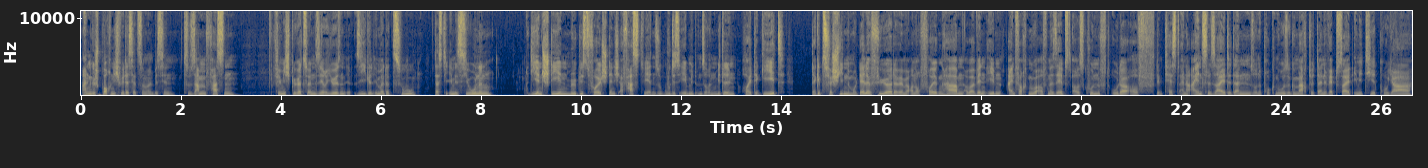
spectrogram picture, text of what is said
angesprochen. Ich will das jetzt noch mal ein bisschen zusammenfassen. Für mich gehört zu einem seriösen Siegel immer dazu, dass die Emissionen, die entstehen, möglichst vollständig erfasst werden, so gut es eben mit unseren Mitteln heute geht. Da gibt es verschiedene Modelle für, da werden wir auch noch Folgen haben, aber wenn eben einfach nur auf einer Selbstauskunft oder auf dem Test einer Einzelseite dann so eine Prognose gemacht wird, deine Website emittiert pro Jahr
